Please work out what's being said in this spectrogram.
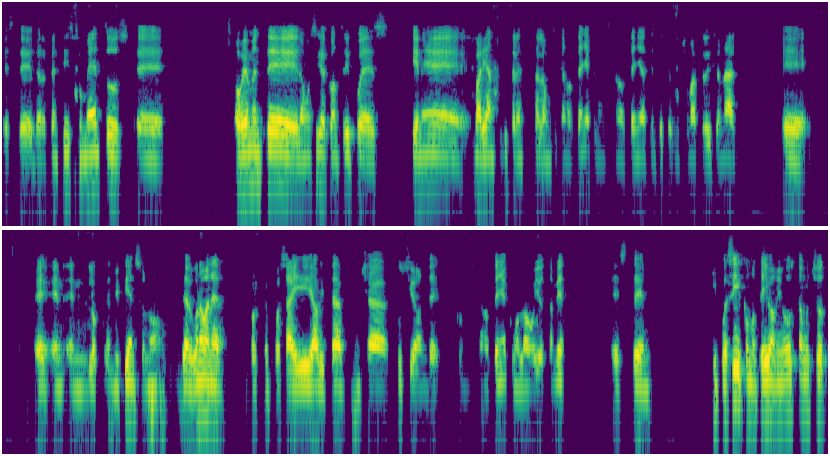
este, de repente instrumentos. Eh, obviamente la música country pues tiene variantes diferentes a la música norteña, que la música norteña siento que es mucho más tradicional eh, eh, en, en, lo, en, mi pienso, ¿no? De alguna manera, porque pues hay ahorita mucha fusión de, con música norteña, como lo hago yo también. Este, y pues sí, como te digo, a mí me gusta mucho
